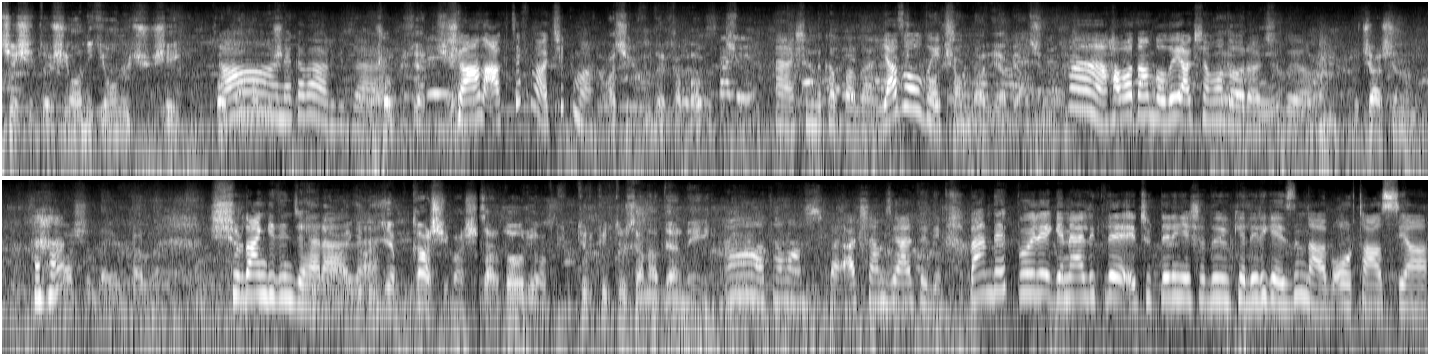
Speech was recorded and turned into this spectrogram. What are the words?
Çeşit o şey 12 13 şey koldan Aa, oluşan. ne kadar güzel. Çok güzel şey. Şu an aktif mi, açık mı? açıklıdır, kapalıdır. Ha, şimdi kapalı. Yaz olduğu için Akşam mi? var ya bir açılır. Ha, havadan dolayı akşama doğru bu- açılıyor. Bu çarşının başında yukarıda. Şuradan gidince Ha, herhalde. Gidince karşı baş. Doğru yol. Türk Kültür Sanat Derneği. Aa tamam süper. Akşam ziyaret edeyim. Ben de hep böyle genellikle e, Türklerin yaşadığı ülkeleri gezdim de abi. Orta Asya,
